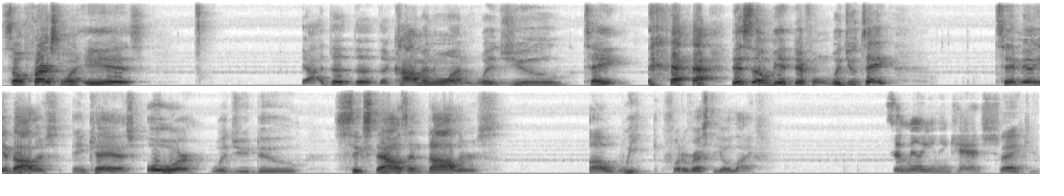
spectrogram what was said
so first one is yeah the the the common one. Would you take this is gonna be a different one. Would you take ten million dollars in cash or would you do six thousand dollars a week for the rest of your life. It's a million in cash. Thank you.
